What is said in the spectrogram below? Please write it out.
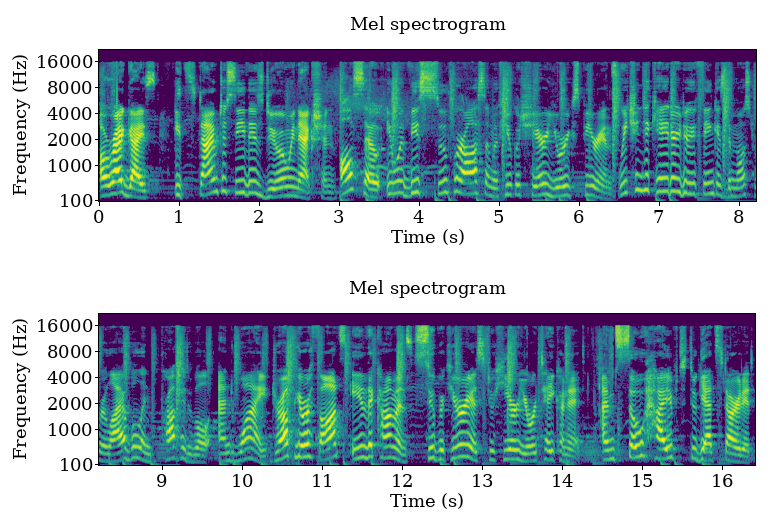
Alright guys, it's time to see this duo in action. Also, it would be super awesome if you could share your experience. Which indicator do you think is the most reliable and profitable and why? Drop your thoughts in the comments. Super curious to hear your take on it. I'm so hyped to get started.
